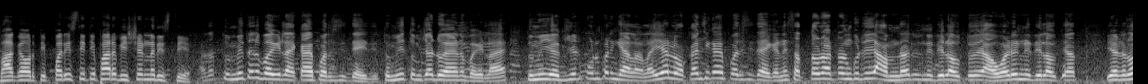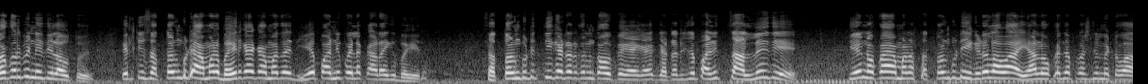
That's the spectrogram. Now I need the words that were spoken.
भागावरती परिस्थिती फार भीषण दिसते आता तुम्ही तर बघितलाय काय परिस्थिती आहे ती. तुम्ही तुमच्या डोळ्यानं बघितलाय. तुम्ही एक्झिट पोल पण घ्यायला लागला या लोकांची काय परिस्थिती आहे का नाही? सत्तावन्न अठ्ठावन्न कुठे आमदार निधी लावतोय आवाडे निधी लावतात यड्रावकर बी निधी लावतोय. तर ती सत्तावन्न कुठे आम्हाला बाहेर काय कामाचं आहे? हे पाणी पहिलं काढा की बाहेर. सत्तावन्न कुठे ती गटार करून का उपयोग आहे काय? गटारीचं पाणी चाललंय ते. ते नको आहे आम्हाला सत्तावन्न कुठे इकडे लावा. या लोकांचा प्रश्न मिटवा.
